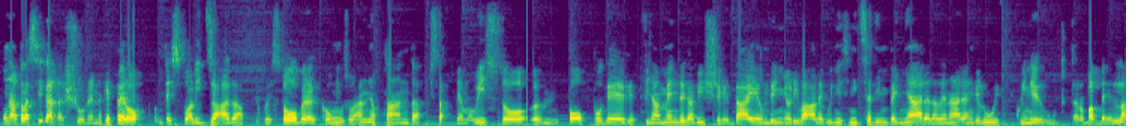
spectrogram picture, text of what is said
una classicata shonen che però contestualizzata per quest'opera che comunque sono anni 80, abbiamo visto um, Pop che, che, finalmente capisce che Dai è un degno rivale, quindi si inizia ad impegnare, ad allenare anche lui, quindi uh, tutta roba bella.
